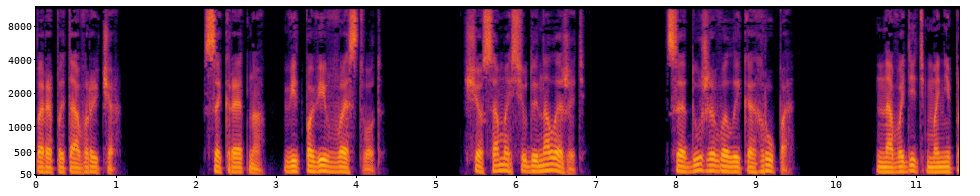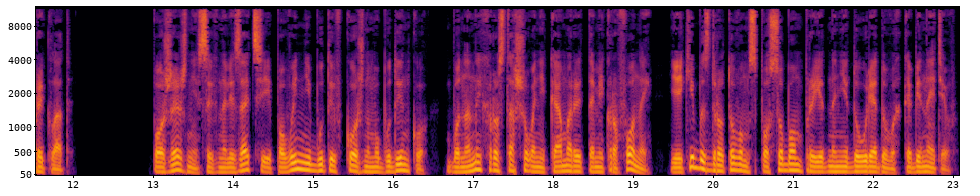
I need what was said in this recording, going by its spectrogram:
перепитав Ричард. Секретно, відповів Вествуд. Що саме сюди належить? Це дуже велика група. Наведіть мені приклад. Пожежні сигналізації повинні бути в кожному будинку, бо на них розташовані камери та мікрофони, які бездротовим способом приєднані до урядових кабінетів,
